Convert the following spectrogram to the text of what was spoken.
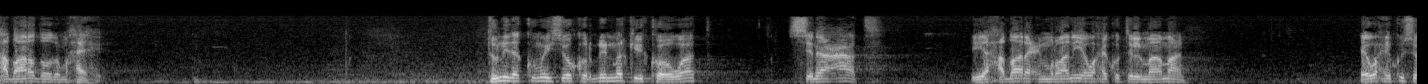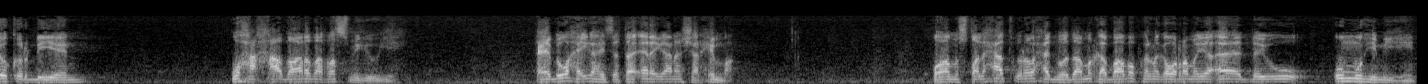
Xadaaradooda maxay ahayd? Dunida kumay soo kordhin markii koowaad sinaacaad iyo xadaara cimraaniya waxay ku tilmaamaan. Ee waxay ku soo kordhiyeen waxa xadaarada rasmigii u yahay ceebe waxay iga haysataa ereygaanan sharxinba. Waa musطalaxaadkuna waxaad moodaa markaa baababkan laga warramayo aad bay u muhiim yihiin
